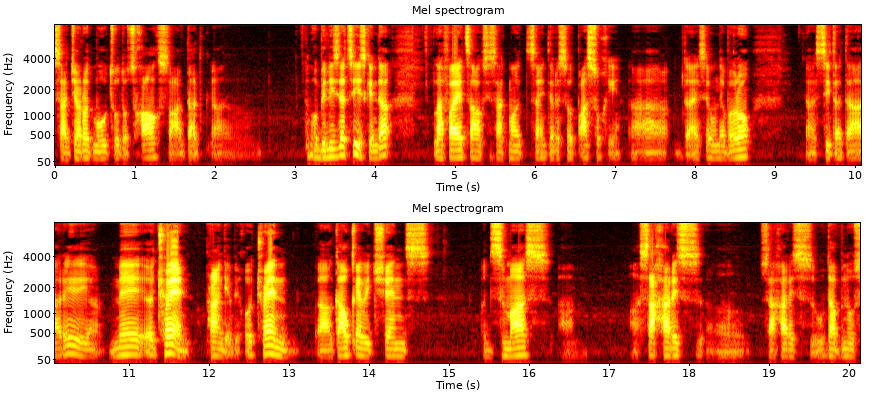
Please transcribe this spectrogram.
საჯაროდ მოუწოდოს ხალხს მობილიზაციისკენ და ლაფაეტს აქვს საკმაოდ საინტერესო პასუხი. და ესე უნება რომ ციტატა არის მე ჩვენ ფრანგები ხო ჩვენ გავყევით შენს ძმას сахаრის сахаრის უდაბნოს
